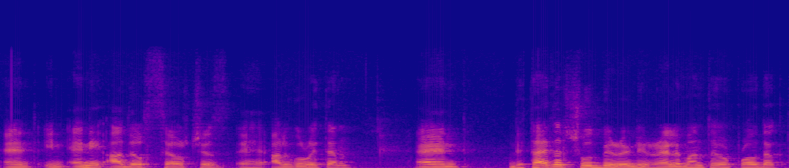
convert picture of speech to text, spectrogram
and in any other searches uh, algorithm and the title should be really relevant to your product.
